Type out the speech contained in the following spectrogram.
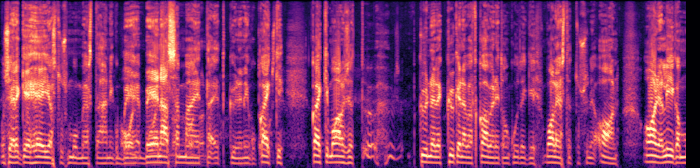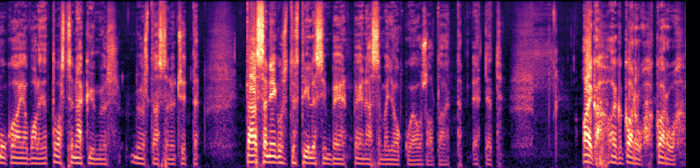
on selkeä heijastus mun mielestä tähän niin kuin BNSM, että, että kyllä niin kuin kaikki, kaikki mahdolliset kynnelle kykenevät kaverit on kuitenkin valjastettu sinne Aan, Aan ja liikan mukaan ja valitettavasti se näkyy myös, myös tässä nyt sitten tässä niin kuin sitten Steelersin B, BNSM joukkueen osalta, että, että, että aika, aika karua, karua.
